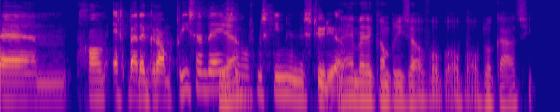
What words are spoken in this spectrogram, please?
Ehm, gewoon echt bij de Grand Prix aanwezig Ja. of misschien in de studio? Nee, bij de Grand Prix zelf op, op, op locatie.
